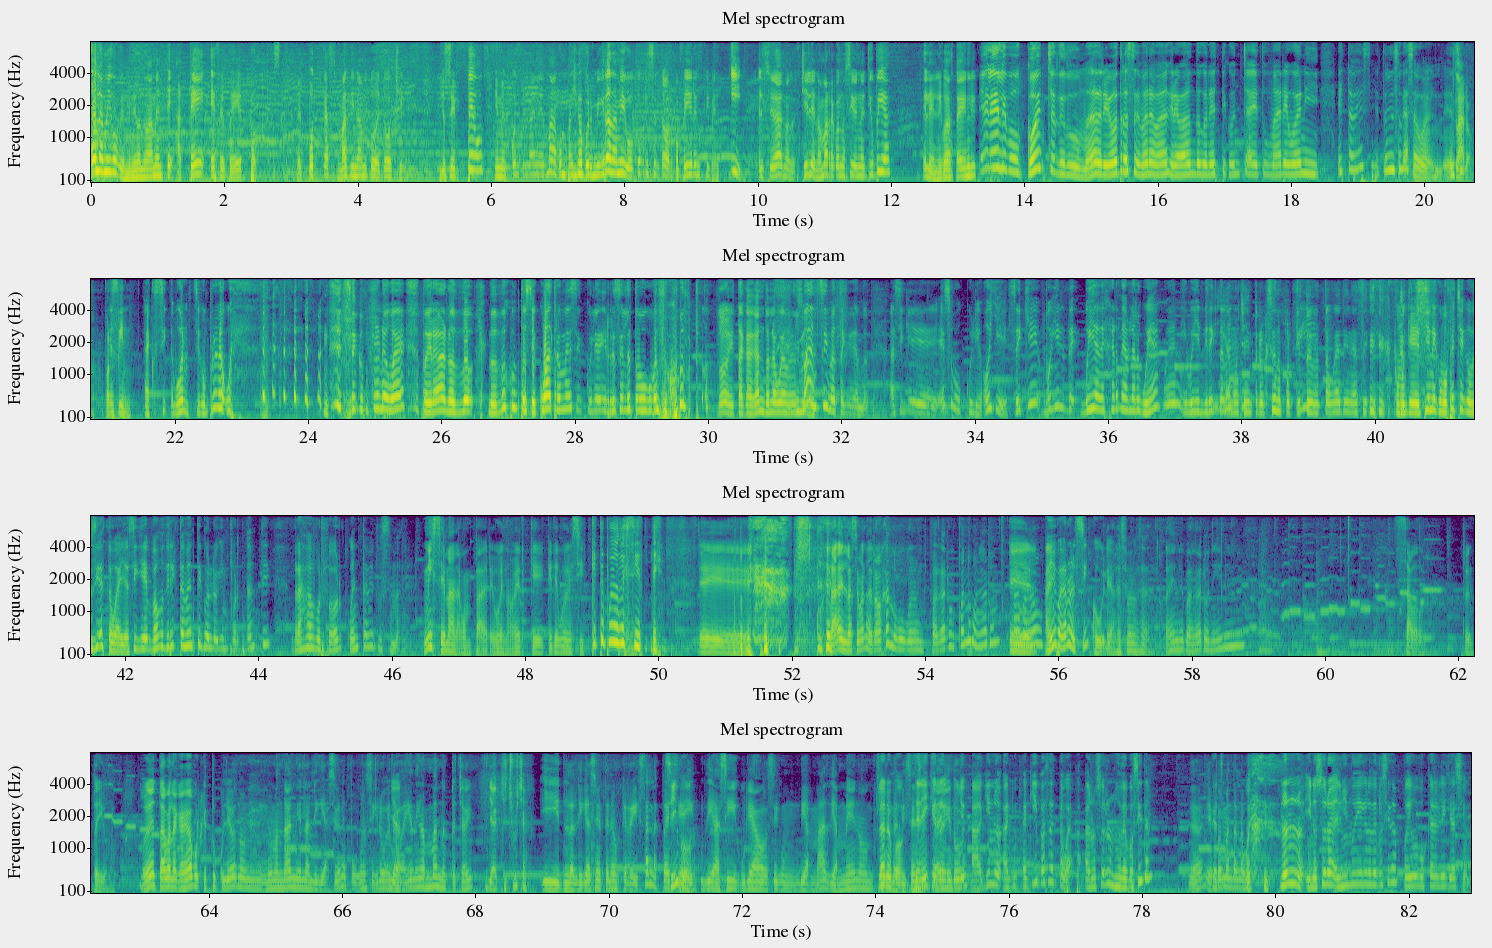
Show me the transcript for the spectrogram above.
Hola amigos, bienvenidos nuevamente a TFP Podcast, el podcast más dinámico de todo Chile. Yo soy Peo y me encuentro una vez más acompañado por mi gran amigo, copresentador, compañero en crimen y el ciudadano chileno más reconocido en Etiopía, el Enli. ¿Cómo está Enli? El po, concha de tu madre. Otra semana más grabando con este concha de tu madre, weón. Y esta vez estoy en su casa, weón. Su- Claro, por es- fin. Bueno, se compró una weá. se compró una weá para grabar los dos los dos juntos hace cuatro meses, culiao, y recién lo estamos ocupando juntos. No, y está cagando la wea. Y más encima está cagando. Así que eso, pues, culio. Oye, sé que voy a, ir de- voy a dejar de hablar weá, weón, y voy a ir Directamente. directamente. muchas introducciones porque Sí. esta, esta wea tiene así. Como que tiene como fecha de caducidad esta weá. Así que vamos directamente con lo importante. Rafa, por favor, cuéntame tu semana. Mi semana, compadre. Bueno, a ver qué, qué te puedo decir. ¿Qué te puedo decirte? Eh... Nada, en la semana trabajando, pues. ¿Pagaron? ¿Cuándo pagaron? ¿Estaba Eh, a mí me pagaron el 5, Julio, la semana pasada. A mí me pagaron el. Sábado, 31. Bueno, estaba para la cagada porque estos culiados no, no mandaban ni las liquidaciones, pues bueno, si creo que todavía ni las mandan, ¿cachai? Ya, qué chucha. Y las liquidaciones tenemos que revisarlas, pues Sí, si días así, culiados así con días más, días menos, Claro, según las licencias tenéis que. hay re- y todo. yo- aquí, no, aquí, aquí pasa esta weá. A nosotros nos depositan. ¿Ya? Y después ¿cachai? mandan la. No, no, no. Y nosotros, el mismo día que nos depositan, podemos buscar la liquidación.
